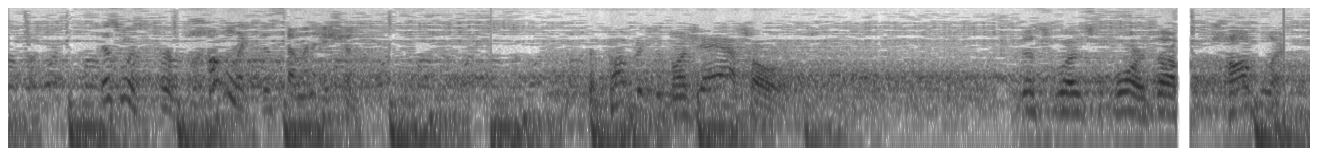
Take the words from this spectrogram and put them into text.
purpose? This was for public dissemination. The public's a bunch of assholes. This was for the public.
